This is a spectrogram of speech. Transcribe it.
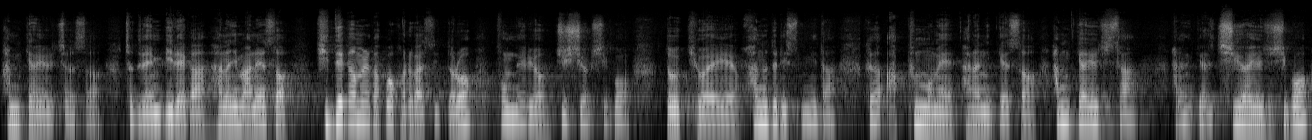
함께하여 주셔서 저들의 미래가 하나님 안에서 기대감을 갖고 걸어갈 수 있도록 복 내려 주시옵시고 또 교회에 환우들이 있습니다. 그 아픈 몸에 하나님께서 함께하여 주사 하나님께서 치유하여 주시고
